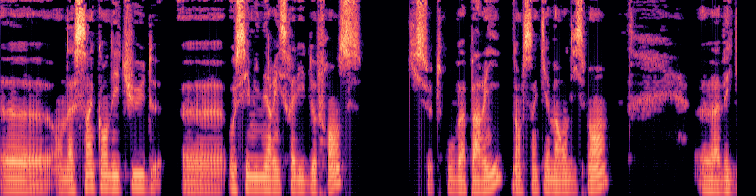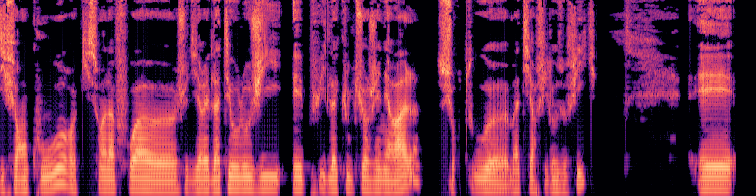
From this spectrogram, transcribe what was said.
euh, on a cinq ans d'études euh, au séminaire israélite de France, qui se trouve à Paris, dans le 5e arrondissement, euh, avec différents cours qui sont à la fois, euh, je dirais, de la théologie et puis de la culture générale, surtout euh, matière philosophique, et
